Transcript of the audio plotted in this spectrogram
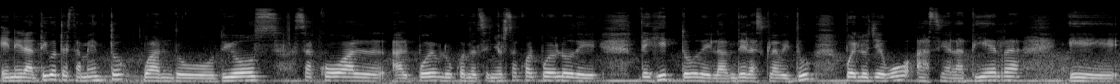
en el Antiguo Testamento, cuando Dios sacó al, al, pueblo, cuando el Señor sacó al pueblo de, de Egipto, de la, de la esclavitud, pues lo llevó hacia la tierra eh,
